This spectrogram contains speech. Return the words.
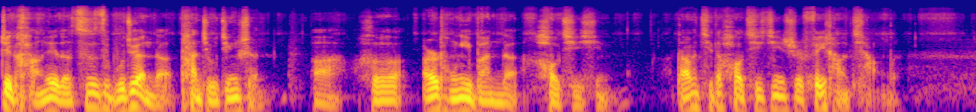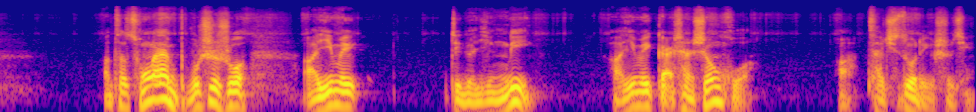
这个行业的孜孜不倦的探求精神啊，和儿童一般的好奇心，达芬奇的好奇心是非常强的啊。他从来不是说啊，因为这个盈利啊，因为改善生活啊才去做这个事情，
